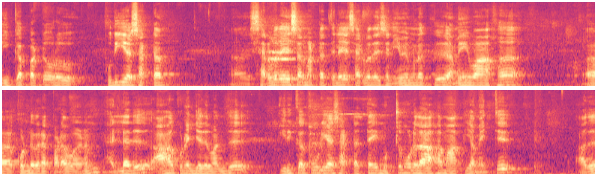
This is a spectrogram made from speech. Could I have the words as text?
நீக்கப்பட்டு ஒரு புதிய சட்டம் சர்வதேச மட்டத்திலே சர்வதேச நியமங்களுக்கு அமைவாக கொண்டு வரப்பட வேணும். அல்லது ஆக குறைஞ்சது வந்து இருக்கக்கூடிய சட்டத்தை முற்றுமுழுதாக மாற்றி அமைத்து அது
